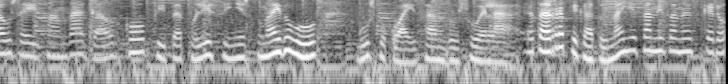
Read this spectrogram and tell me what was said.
Bauze izan da gaurko piperpoli sinistu nahi dugu gustukoa izan duzuela. Eta errepikatu nahi izan izan eskero,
